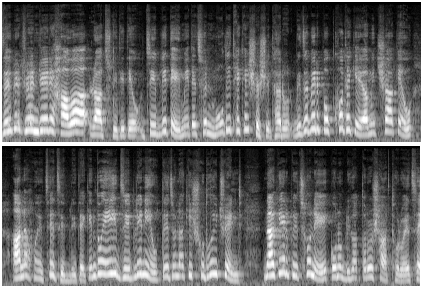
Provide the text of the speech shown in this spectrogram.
জিবলি ট্রেন্ডের হাওয়া রাজনীতিতেও জিবলিতে মেতেছেন মোদি থেকে শশী থারুর। বিজেপির পক্ষ থেকে অমিত শাহকেও আনা হয়েছে জিবলিতে। কিন্তু এই জিবলি নিয়ে উত্তেজনা কি শুধুই ট্রেন্ড, নাকি এর পিছনে কোনো বৃহত্তর স্বার্থ রয়েছে?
